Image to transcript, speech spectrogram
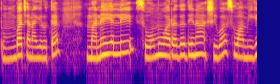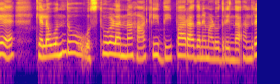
ತುಂಬ ಚೆನ್ನಾಗಿರುತ್ತೆ. ಮನೆಯಲ್ಲಿ ಸೋಮವಾರದ ದಿನ ಶಿವಸ್ವಾಮಿಗೆ ಕೆಲವೊಂದು ವಸ್ತುಗಳನ್ನು ಹಾಕಿ ದೀಪಾರಾಧನೆ ಮಾಡೋದ್ರಿಂದ, ಅಂದರೆ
